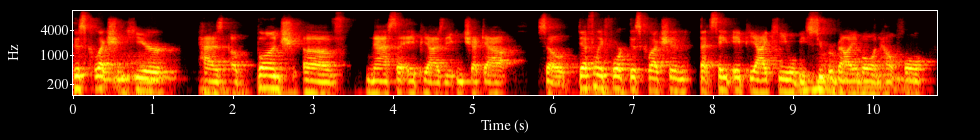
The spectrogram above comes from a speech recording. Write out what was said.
this collection here has a bunch of NASA APIs that you can check out. So definitely fork this collection. That same API key will be super valuable and helpful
